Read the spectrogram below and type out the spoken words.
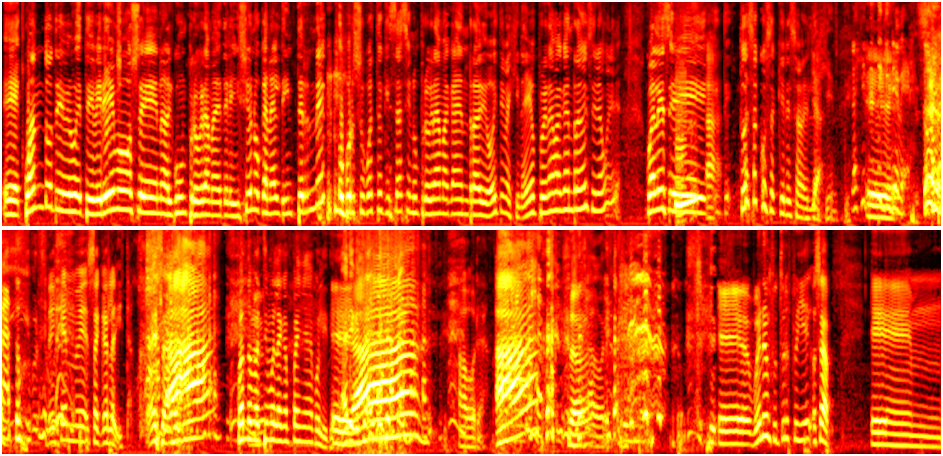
Eh, ¿Cuándo te, veremos en algún programa de televisión o canal de internet? o por supuesto quizás en un programa acá en Radio Hoy. ¿Te imaginas? un programa acá en Radio Hoy? Sería buena idea. ¿Cuál es? Eh, ah. todas esas cosas quiere saber la gente. La gente te quiere ver todo el rato. Déjenme sacar la lista. Ah. ¿Cuándo partimos la campaña de política? Ah, ahora. Ah, ahora. bueno, en futuros proyectos, o sea, eh,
